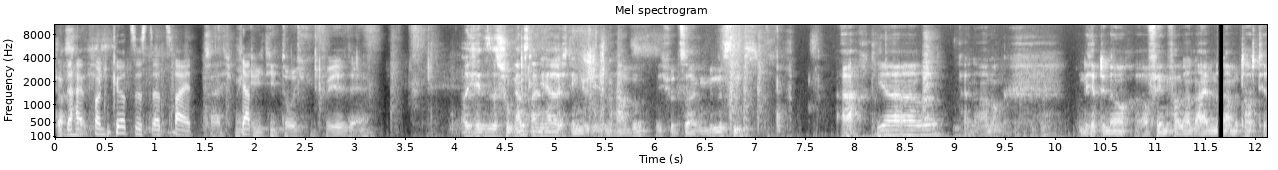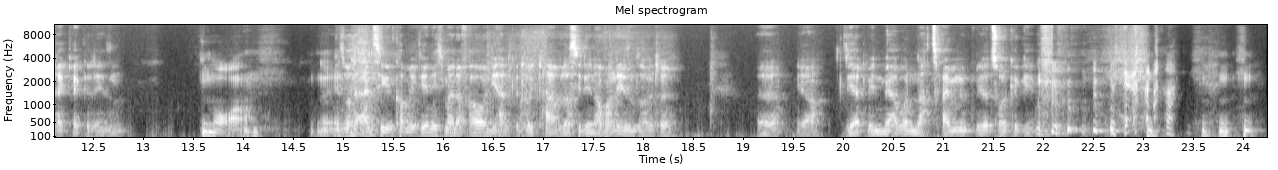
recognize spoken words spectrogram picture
Das innerhalb von ich- kürzester Zeit. Da ich Ich mich hab- richtig durchgequält, ey. Also ich, es ist schon ganz lange her, dass ich den gelesen habe. Ich würde sagen mindestens acht Jahre, keine Ahnung. Und ich habe den auch auf jeden Fall an einem Nachmittag direkt weggelesen. Boah. Nee. Das war der einzige Comic, den ich meiner Frau in die Hand gedrückt habe, dass sie den auch mal lesen sollte. Äh, ja, sie hat mir ihn mir aber nach zwei Minuten wieder zurückgegeben.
